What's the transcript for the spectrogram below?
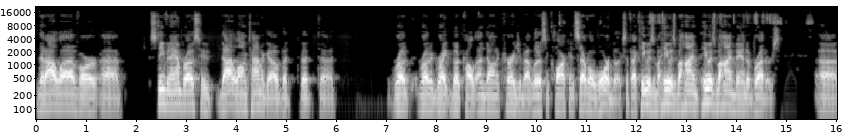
that I love are uh, Stephen Ambrose, who died a long time ago, but but uh, wrote wrote a great book called Undaunted Courage about Lewis and Clark, and several war books. In fact, he was he was behind he was behind Band of Brothers. Uh,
